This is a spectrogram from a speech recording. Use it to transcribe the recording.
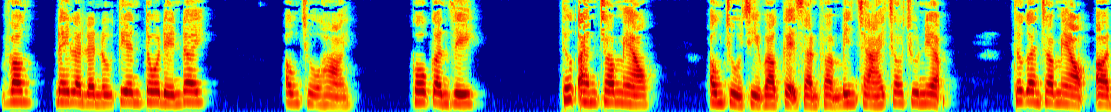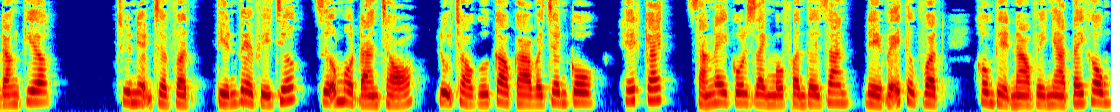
Vâng, đây là lần đầu tiên tôi đến đây. Ông chủ hỏi, cô cần gì? Thức ăn cho mèo. Ông chủ chỉ vào kệ sản phẩm bên trái cho Chu Niệm. Thức ăn cho mèo ở đằng kia. Chu Niệm chật vật tiến về phía trước giữa một đàn chó, lũ chó cứ cào cào vào chân cô, hết cách. Sáng nay cô dành một phần thời gian để vẽ thực vật, không thể nào về nhà tay không,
